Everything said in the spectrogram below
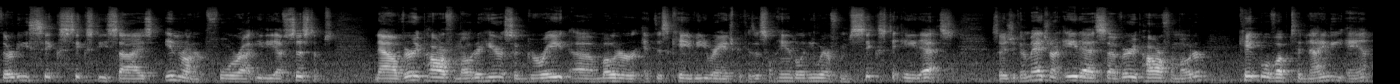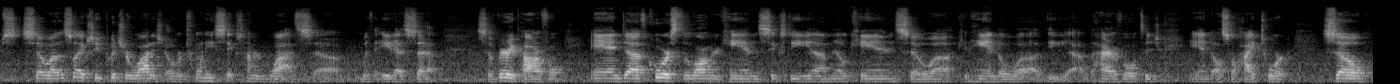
3660 size in-runner for uh, EDF systems. Now, very powerful motor here. It's a great uh, motor at this kV range because this will handle anywhere from 6 to 8S. So as you can imagine, our 8S, a very powerful motor, capable of up to 90 amps. So uh, this will actually put your wattage over 2600 watts uh, with 8S setup. So very powerful. And uh, of course the longer can, the 60 uh, mil can, so uh, can handle uh, the, uh, the higher voltage and also high torque. So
